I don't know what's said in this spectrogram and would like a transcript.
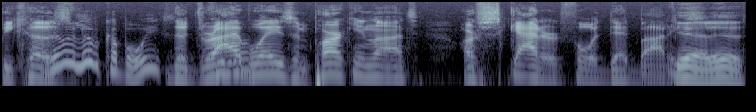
They because only live a couple weeks. the driveways and parking lots are scattered full of dead bodies. Yeah, it is.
